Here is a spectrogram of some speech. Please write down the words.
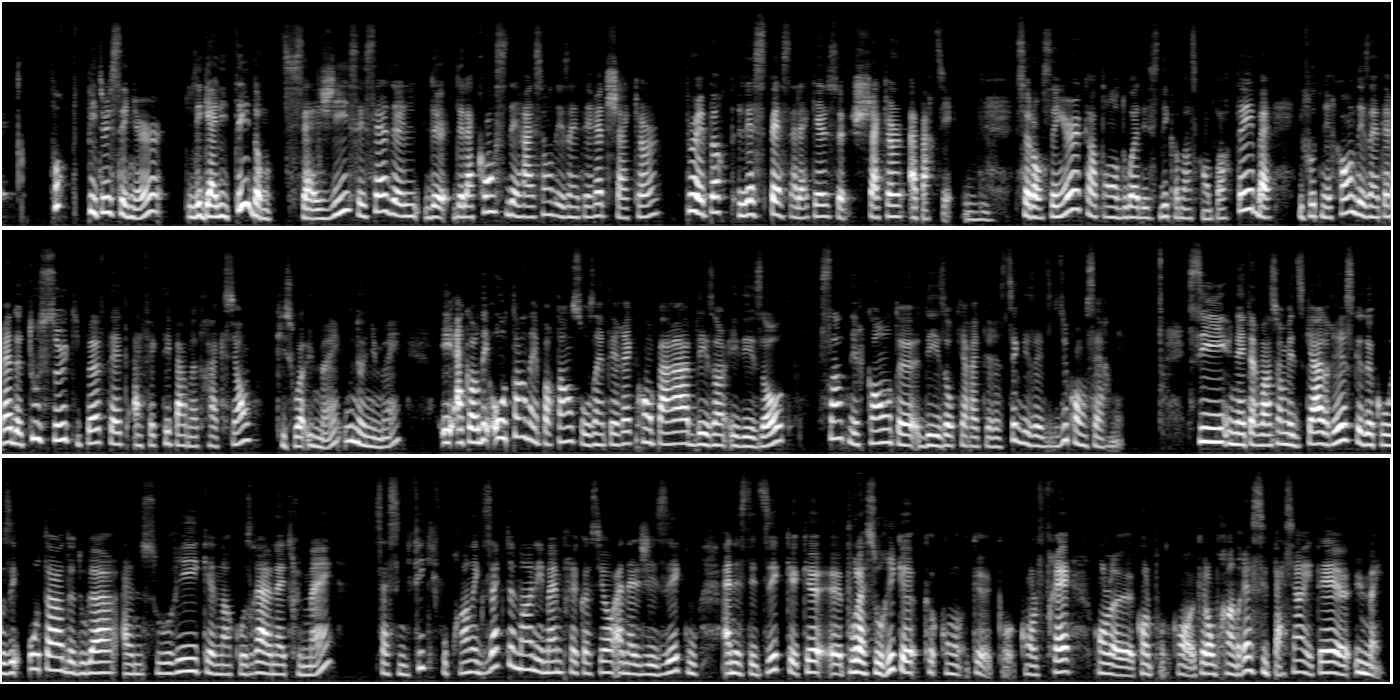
pour Peter Singer, L'égalité dont il s'agit, c'est celle de, la considération des intérêts de chacun, peu importe l'espèce à laquelle ce chacun appartient. Mhm. Selon Singer, quand on doit décider comment se comporter, ben, il faut tenir compte des intérêts de tous ceux qui peuvent être affectés par notre action, qu'ils soient humains ou non humains, et accorder autant d'importance aux intérêts comparables des uns et des autres, sans tenir compte euh, des autres caractéristiques des individus concernés. Si une intervention médicale risque de causer autant de douleur à une souris qu'elle n'en causerait à un être humain, ça signifie qu'il faut prendre exactement les mêmes précautions analgésiques ou anesthésiques que, euh, pour la souris que, qu'on, le ferait, que l'on prendrait si le patient était euh, humain.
